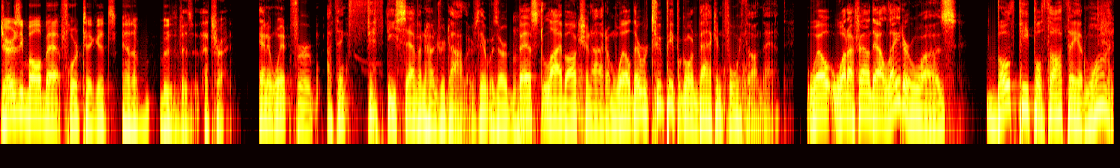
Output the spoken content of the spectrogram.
Jersey, ball, bat, four tickets, and a booth visit. That's right. And it went for, I think, $5,700. It was our mm-hmm. best live auction item. Well, there were two people going back and forth on that. Well, what I found out later was both people thought they had won.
